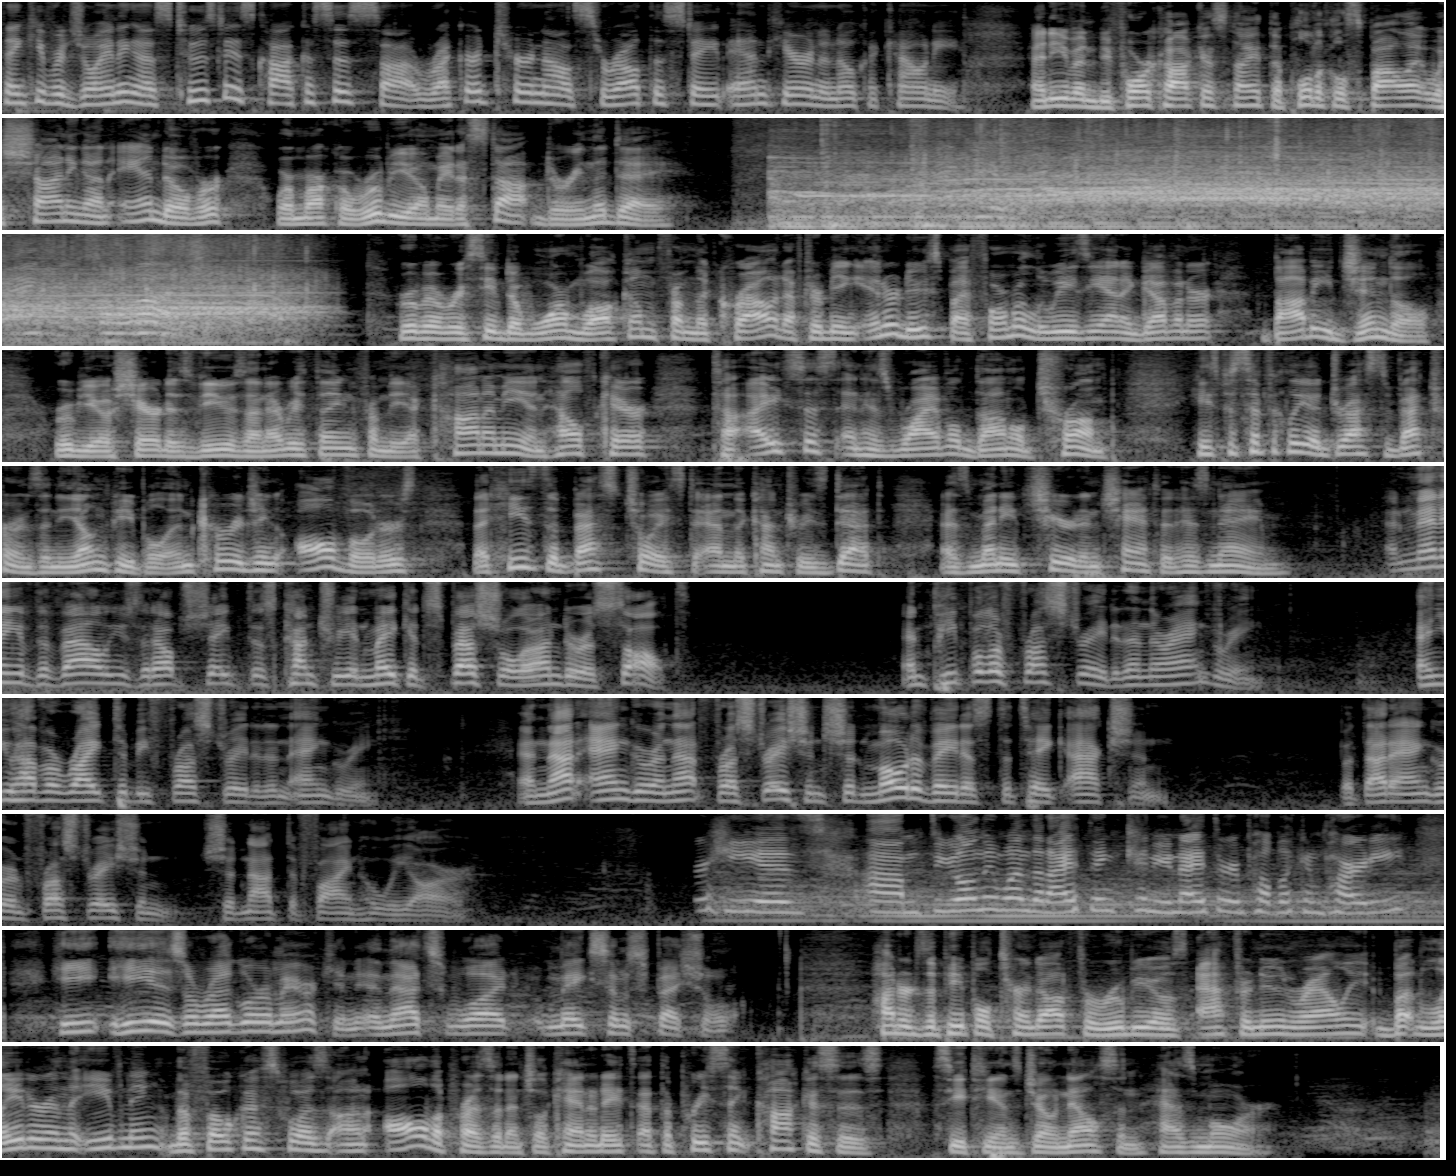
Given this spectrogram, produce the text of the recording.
Thank you for joining us. Tuesday's caucuses saw record turnouts throughout the state and here in Anoka County. And even before caucus night, the political spotlight was shining on Andover, where Marco Rubio made a stop during the day. Thank you. Thank you so much. Rubio received a warm welcome from the crowd after being introduced by former Louisiana Governor Bobby Jindal. Rubio shared his views on everything from the economy and health care to ISIS and his rival Donald Trump. He specifically addressed veterans and young people, encouraging all voters that he's the best choice to end the country's debt, as many cheered and chanted his name. And many of the values that help shape this country and make it special are under assault. And people are frustrated and they're angry. And you have a right to be frustrated and angry. And that anger and that frustration should motivate us to take action. But that anger and frustration should not define who we are. He is um, the only one that I think can unite the Republican Party. He, he is a regular American, and that's what makes him special. Hundreds of people turned out for Rubio's afternoon rally, but later in the evening, the focus was on all the presidential candidates at the precinct caucuses. CTN's Joe Nelson has more.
